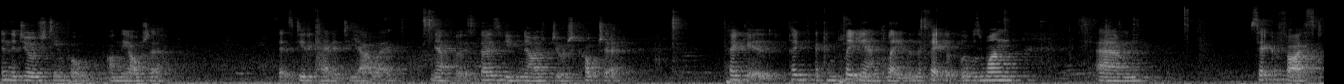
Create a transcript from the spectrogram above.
in the Jewish temple on the altar that's dedicated to Yahweh. Now, for those of you who know Jewish culture, pig, pig are completely unclean, and the fact that there was one um, sacrificed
